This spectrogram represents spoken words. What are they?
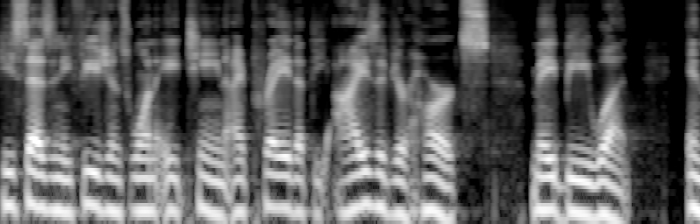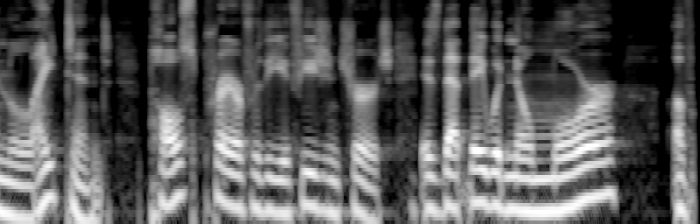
He says in Ephesians 1:18, "I pray that the eyes of your hearts may be what? Enlightened." Paul's prayer for the Ephesian church is that they would know more of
